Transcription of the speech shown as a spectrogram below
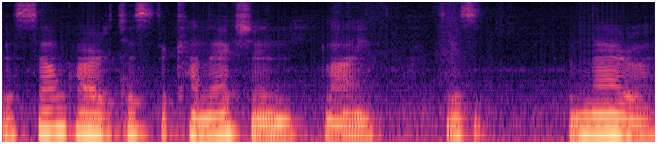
The some part just the connection line, so it's narrow,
